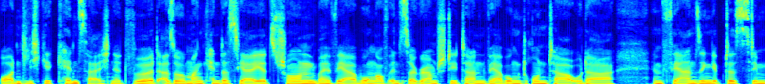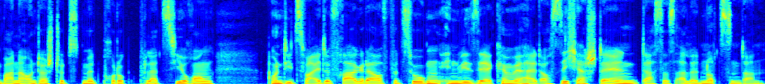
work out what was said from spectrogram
ordentlich gekennzeichnet wird? Also man kennt das ja jetzt schon bei Werbung. Auf Instagram steht dann Werbung drunter oder im Fernsehen gibt es den Banner unterstützt mit Produktplatzierung. Und die zweite Frage darauf bezogen, inwiefern können wir halt auch sicherstellen, dass es alle nutzen dann?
